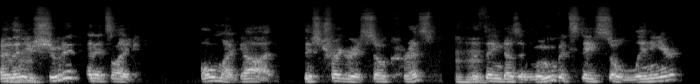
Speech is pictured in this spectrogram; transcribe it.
And then Mhm. you shoot it, and it's like, oh my god, this trigger is so crisp. The hmm thing doesn't move; it stays so linear,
